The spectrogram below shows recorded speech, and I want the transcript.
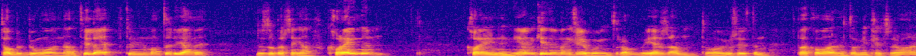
to by było na tyle w tym materiale. Do zobaczenia w kolejnym. Kolejnym nie wiem kiedy będzie, bo jutro wyjeżdżam, to już jestem spakowany, to wiecie, trzeba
